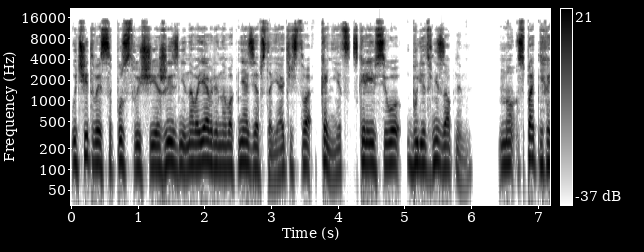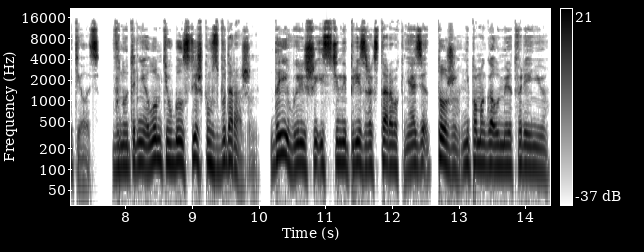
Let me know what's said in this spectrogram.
Учитывая сопутствующие жизни новоявленного князя обстоятельства, конец, скорее всего, будет внезапным. Но спать не хотелось. Внутренне Ломтев был слишком взбудоражен, да и вылезший из стены призрак старого князя тоже не помогал умиротворению.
